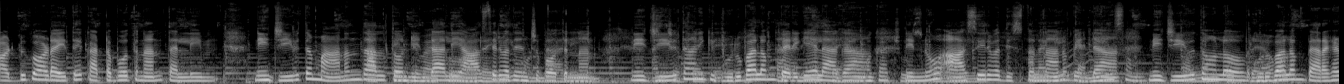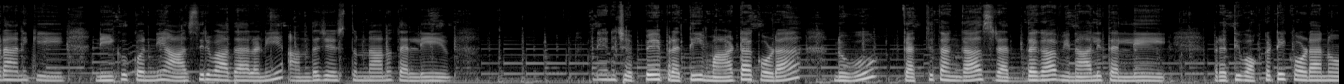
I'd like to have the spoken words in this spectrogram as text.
అడ్డుకోడైతే కట్టబోతున్నాను తల్లి. నీ జీవితం ఆనందాలతో నిండాలి ఆశీర్వదించబోతున్నాను. నీ జీవితానికి గురుబలం పెరిగేలాగా నిన్ను ఆశీర్వదిస్తున్నాను బిడ్డ. నీ జీవితంలో గురుబలం పెరగడానికి నీకు కొన్ని ఆశీర్వాదాలని అందజేస్తున్నాను తల్లి. నేను చెప్పే ప్రతి మాట కూడా నువ్వు ఖచ్చితంగా శ్రద్ధగా వినాలి తల్లి. ప్రతి ఒక్కటి కూడాను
